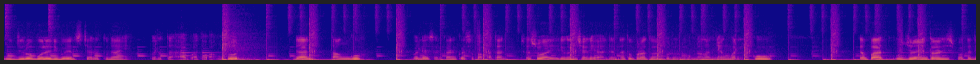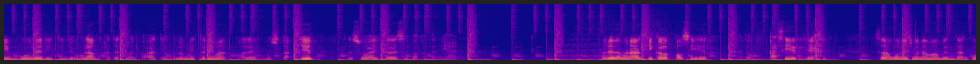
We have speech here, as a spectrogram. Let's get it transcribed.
ujroh boleh dibayar secara tunai, bertahap atau anggur, dan tangguh berdasarkan kesepakatan sesuai dengan syariah dan atau peraturan perundang-undangan yang berlaku. Keempat, ujrah yang telah disepakati boleh ditinjau ulang atas manfaat yang belum diterima oleh mustajir sesuai kesepakatannya. Pada zaman artikel kasir atau kasir ya, seorang penulis bernama Bentangku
